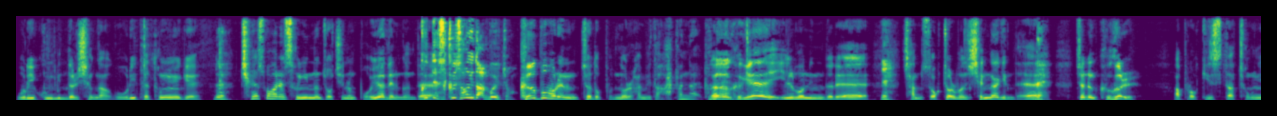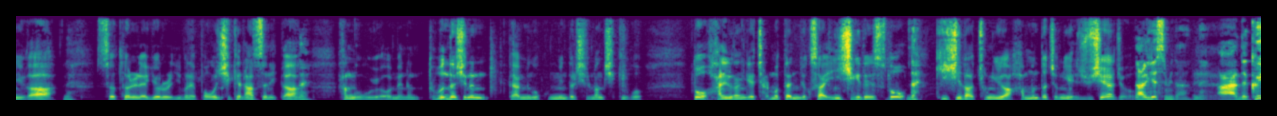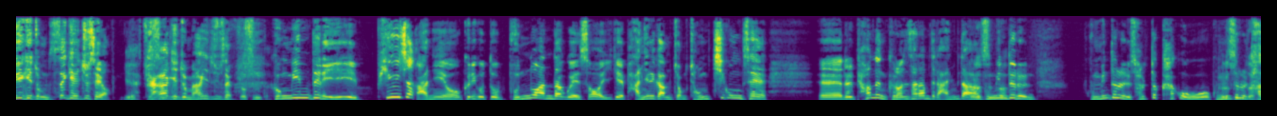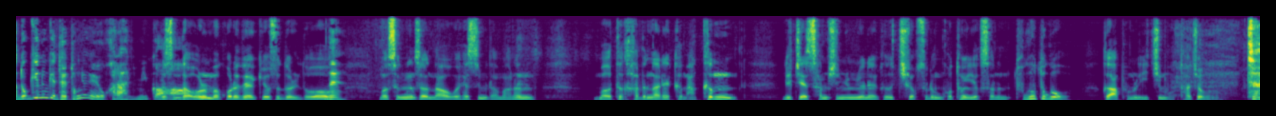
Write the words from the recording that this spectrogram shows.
우리 국민들 생각하고 우리 대통령에게 네. 최소한의 성의 있는 조치는 보여야 되는 건데. 그때 그 성의도 안 보였죠. 그 부분에는 저도 분노를 합니다. 아, 분노, 분노. 그게 일본인들의 네. 참쏙 좁은 생각인데 네. 저는 그걸 앞으로 기시다 총리가 네. 서털 애교를 이번에 복원시켜 놨으니까 네. 한국에 오면은 두 번 다시는 대한민국 국민들 실망시키고 또 한일 관계 잘못된 역사 인식에 대해서도 네. 기시다 총리가 한 번 더 정리해 주셔야죠. 알겠습니다. 네. 네. 아, 네. 그 얘기 좀 세게 해 주세요. 예, 강하게 좀 해 주세요. 좋습니다. 국민들이 피의자가 아니에요. 그리고 또 분노한다고 해서 이게 반일 감정, 정치 공세를 펴는 그런 사람들이 아닙니다. 그렇습니다. 국민들은 국민들을 설득하고 국민들을 그렇습니다. 다독이는 게 대통령의 역할 아닙니까? 그렇습니다. 오늘 뭐 고려대 교수들도 네. 뭐 성명서 나오고 했습니다만은 뭐 어떻게 하든 간에 그만큼 일제 36년의 그 치욕스러운 고통의 역사는 두고두고 그 아픔을 잊지 못하죠. 자,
